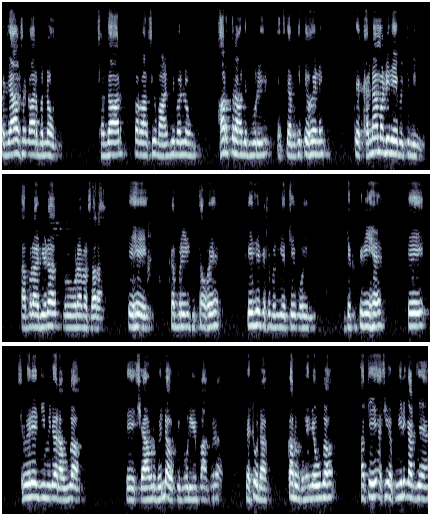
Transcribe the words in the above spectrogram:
ਪੰਜਾਬ ਸਰਕਾਰ ਵੱਲੋਂ ਸਰਦਾਰ ਭਗਵੰਤ ਸਿੰਘ ਮਾਨ ਜੀ ਵੱਲੋਂ ਹਰ ਤਰ੍ਹਾਂ ਦੇ ਪੂਰੇ ਇੰਤਜ਼ਾਮ ਕੀਤੇ ਹੋਏ ਨੇ। ਤੇ ਖੰਨਾ ਮੰਡੀ ਦੇ ਵਿੱਚ ਵੀ ਆਪਣਾ ਜਿਹੜਾ ਪ੍ਰੋਗਰਾਮ ਹੈ ਸਾਰਾ, ਇਹ ਕੰਪਲੀਟ ਕੀਤਾ ਹੋਇਆ ਕਿਸੇ ਕਿਸਮ ਦੀ ਇੱਥੇ ਕੋਈ ਦਿੱਕਤ ਨਹੀਂ ਹੈ। ਤੇ ਸਵੇਰੇ ਜ਼ਿਮੀਦਾਰ ਆਊਗਾ ਤੇ ਸ਼ਾਮ ਨੂੰ ਵਿਹਲਾ ਹੋ ਕੇ ਬੋਰੀਆਂ ਪਾ ਕੇ ਤੇ ਝੋਨਾ ਘਰੋਂ ਚਲੇ ਜਾਊਗਾ ਅਤੇ ਅਸੀਂ ਅਪੀਲ ਕਰਦੇ ਹਾਂ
